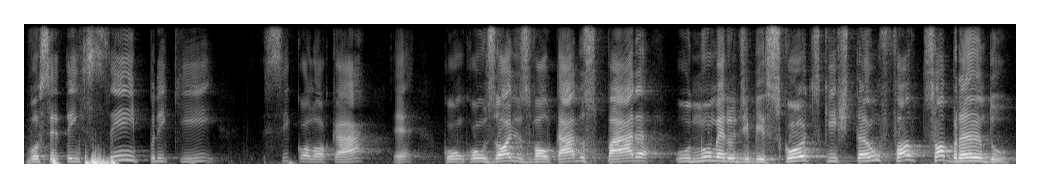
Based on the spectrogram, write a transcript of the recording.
você tem sempre que se colocar é, com, com os olhos voltados para o número de biscoitos que estão sobrando.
